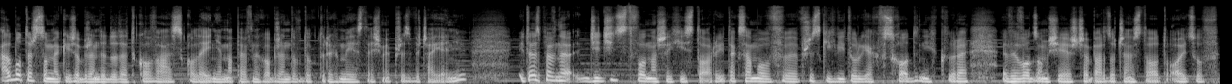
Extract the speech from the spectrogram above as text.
albo też są jakieś obrzędy dodatkowe, a z kolei nie ma pewnych obrzędów, do których my jesteśmy przyzwyczajeni. I to jest pewne dziedzictwo naszej historii, tak samo w wszystkich liturgiach wschodnich, które wywodzą się jeszcze bardzo często od ojców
